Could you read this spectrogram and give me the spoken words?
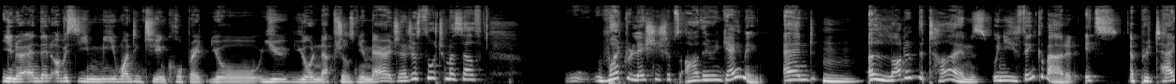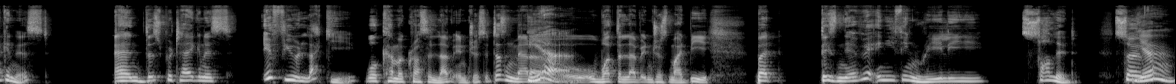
you know, and then obviously me wanting to incorporate your you your nuptials and your marriage, and I just thought to myself, what relationships are there in gaming? And Hmm. a lot of the times when you think about it, it's a protagonist, and this protagonist, if you're lucky, will come across a love interest. It doesn't matter Yeah. what the love interest might be, but there's never anything really solid. So yeah.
